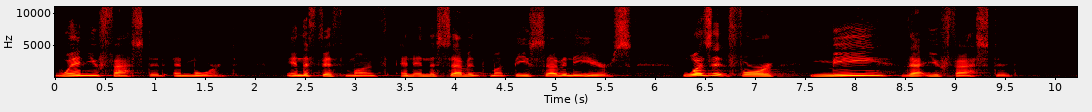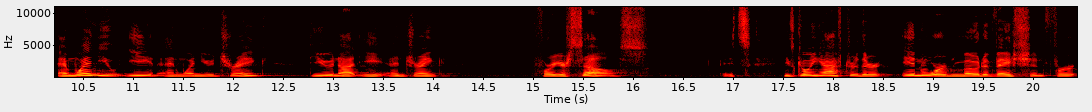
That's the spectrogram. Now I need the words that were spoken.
when you fasted and mourned in the fifth month and in the seventh month, these 70 years, was it for me that you fasted? And when you eat and when you drink, do you not eat and drink for yourselves? It's, he's going after their inward motivation for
